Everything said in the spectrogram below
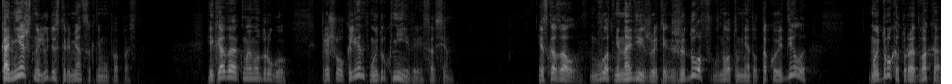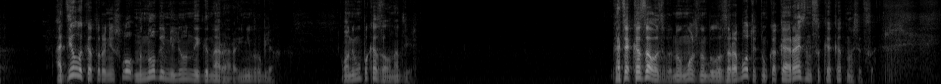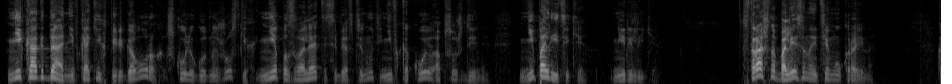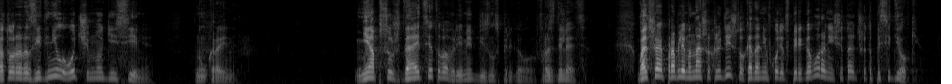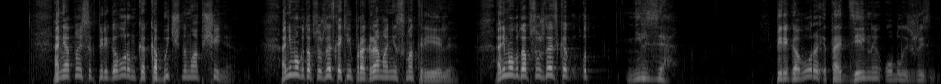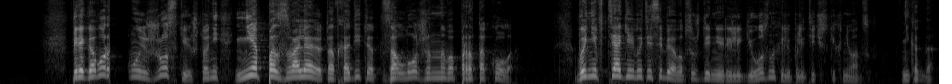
Конечно, люди стремятся к нему попасть. И когда к моему другу пришел клиент, мой друг не еврей совсем. Я сказал, вот, ненавижу этих жидов, ну вот у меня тут такое дело. Мой друг, который адвокат, а дело, которое несло многомиллионные гонорары, и не в рублях. Он ему показал на дверь. Хотя, казалось бы, ну, можно было заработать, ну, какая разница, как относятся. Никогда ни в каких переговорах, сколь угодно жестких, не позволяйте себя втянуть ни в какое обсуждение. Ни политики, ни религии. Страшно болезненная тема Украины, которая разъединила очень многие семьи на Украине. Не обсуждайте это во время бизнес-переговоров, разделяйте. Большая проблема наших людей, что когда они входят в переговоры, они считают, что это посиделки. Они относятся к переговорам как к обычному общению. Они могут обсуждать, какие программы они смотрели. Они могут обсуждать, как... Вот нельзя. Переговоры – это отдельная область жизни. Переговоры потому и жесткие, что они не позволяют отходить от заложенного протокола. Вы не втягиваете себя в обсуждение религиозных или политических нюансов. Никогда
